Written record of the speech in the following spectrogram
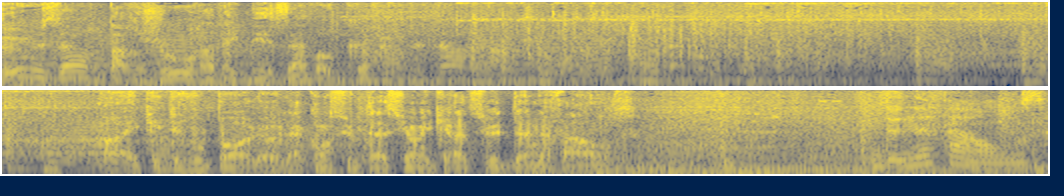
Deux heures par jour avec des avocats. Ah, inquiétez-vous pas, là, la consultation est gratuite de 9 à 11. De 9 à 11.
